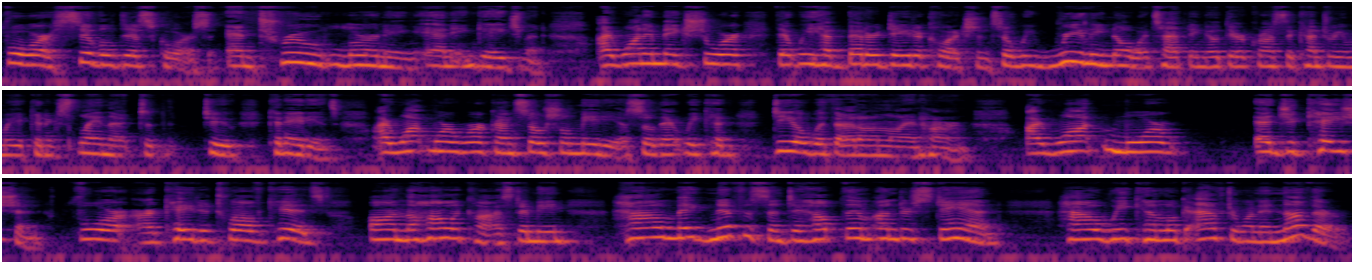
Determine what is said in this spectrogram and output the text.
for civil discourse and true learning and engagement. I want to make sure that we have better data collection so we really know what's happening out there across the country and we can explain that to, to Canadians. I want more work on social media so that we can deal with that online harm. I want more education for our K to 12 kids on the Holocaust. I mean, how magnificent to help them understand how we can look after one another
